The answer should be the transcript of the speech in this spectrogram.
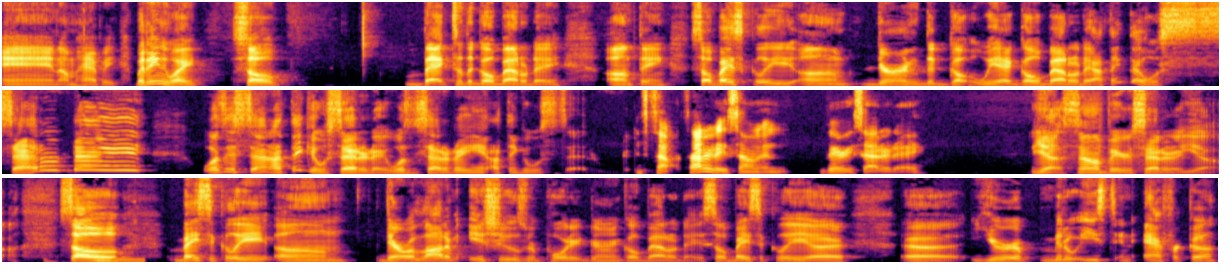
and I'm happy. But anyway, so back to the Go Battle Day um thing. So basically, um during the go we had Go Battle Day. I think that was Saturday. Was it Saturday? I think it was Saturday. Was it Saturday? I think it was Saturday. Sa- Saturday sounding very Saturday. Yeah, sound very Saturday, yeah. So Mm. basically, um, there were a lot of issues reported during Go Battle Day. So basically, uh, uh, Europe, Middle East, and Africa,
